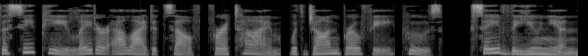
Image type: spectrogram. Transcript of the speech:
The CP later allied itself, for a time, with John Brophy, whose «Save the Union»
